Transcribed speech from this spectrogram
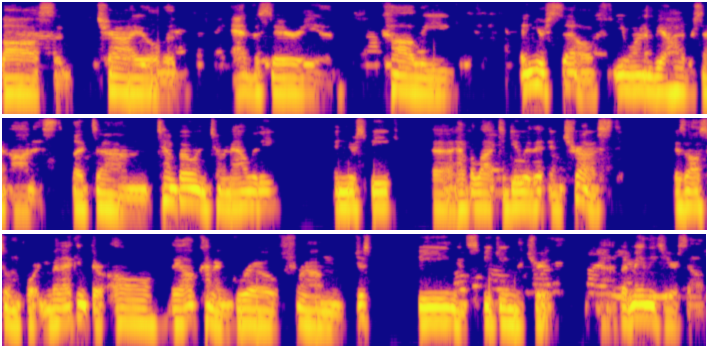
boss, a child, an adversary, a colleague, and yourself. You want to be 100% honest. But um, tempo and tonality in your speak uh, have a lot to do with it, and trust is also important. But I think they're all they all kind of grow from just being and speaking the truth, uh, but mainly to yourself.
